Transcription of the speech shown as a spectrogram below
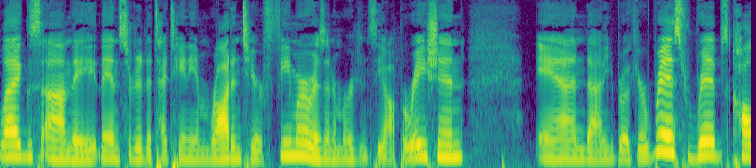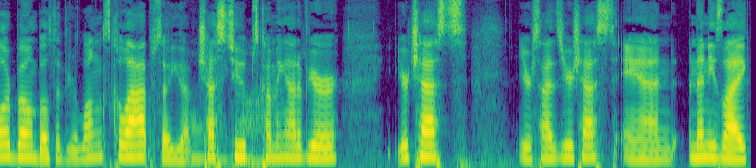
legs. Um, they they inserted a titanium rod into your femur as an emergency operation." And uh, you broke your wrist, ribs, collarbone, both of your lungs collapsed. So you have Oh chest tubes coming out of your your chest, your sides of your chest. And and then he's like,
